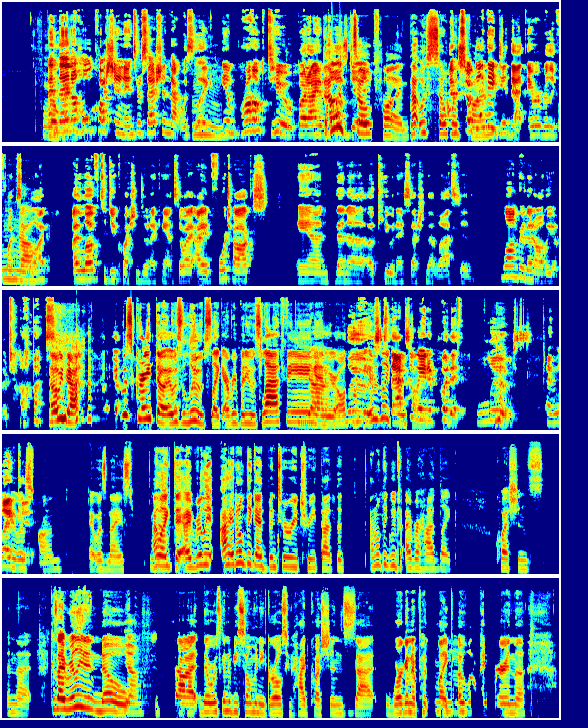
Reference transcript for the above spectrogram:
Four and okay. then a whole question and answer session that was like mm-hmm. impromptu, but I that was it. so fun. That was so I'm much. so fun. glad they did that. They were really flexible. Mm-hmm. I, I love to do questions when I can. So I, I had four talks and then a, a Q and A session that lasted longer than all the other talks. Oh yeah, it was great though. It was loose. Like everybody was laughing, yeah, and we were all loose. talking. It was like that's the way to put it. Loose. I like it. It was fun. It was nice. Yeah. I liked it. I really. I don't think I'd been to a retreat that the. I don't think we've ever had like questions and that because I really didn't know. Yeah. That there was going to be so many girls who had questions that we're going to put like mm-hmm. a little paper in the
